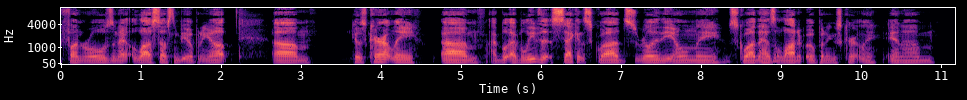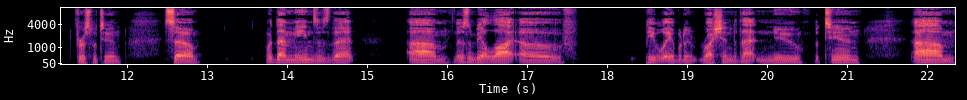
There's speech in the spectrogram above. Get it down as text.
fun roles and a lot of stuff's to be opening up. Um, cause currently, um, I, I believe that second squad's really the only squad that has a lot of openings currently in, um, first platoon. So what that means is that, um, there's to be a lot of people able to rush into that new platoon. Um,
